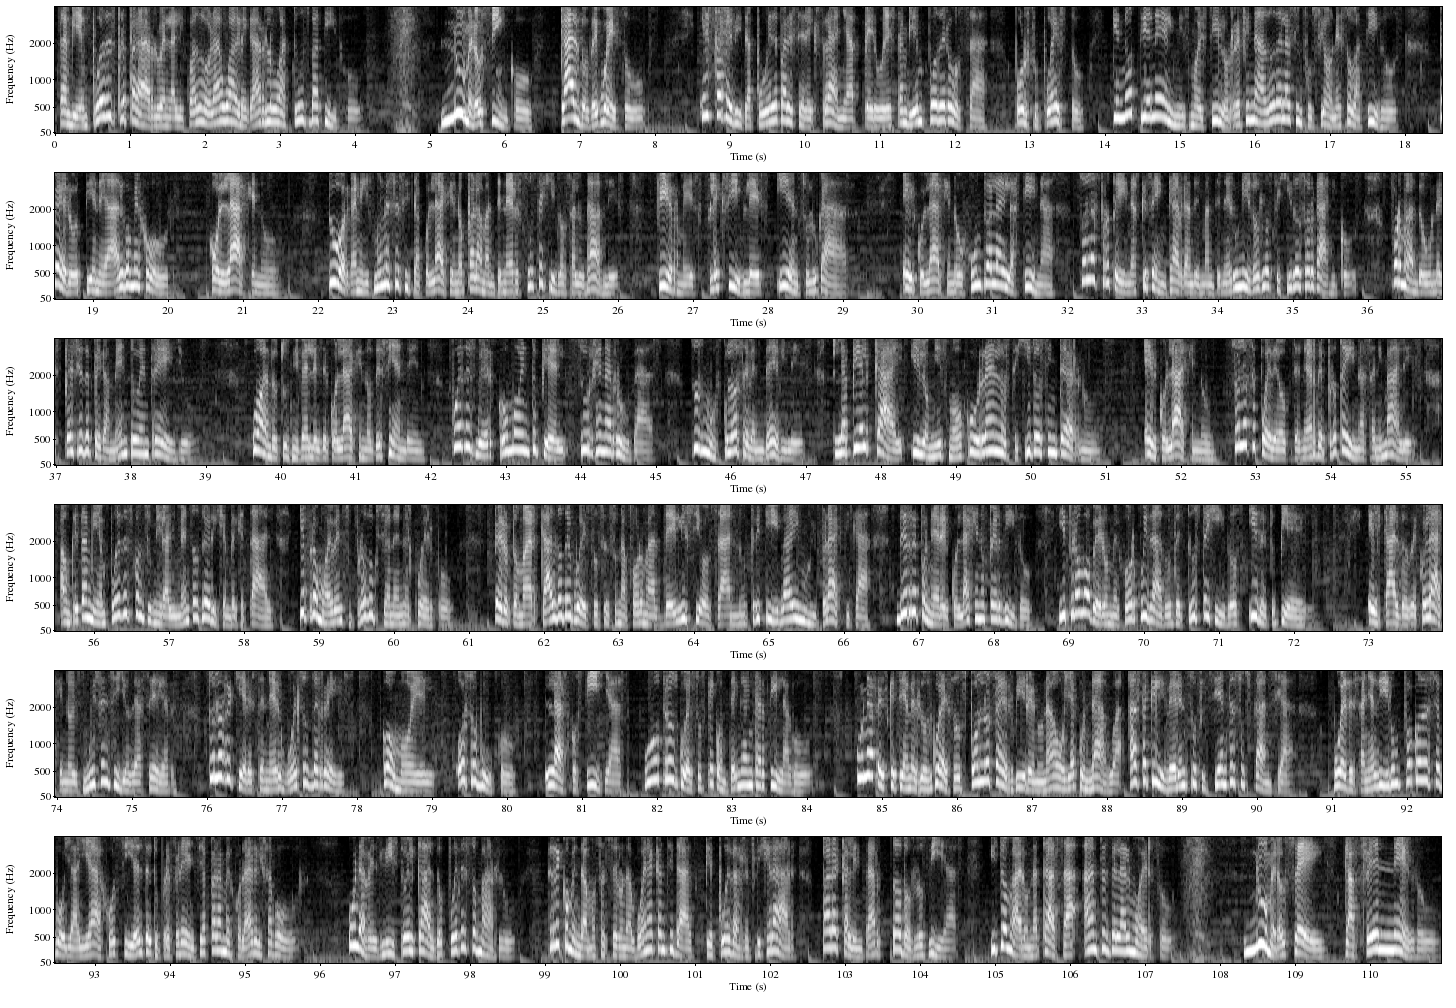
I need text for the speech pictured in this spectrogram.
También puedes prepararlo en la licuadora o agregarlo a tus batidos. Número 5. Caldo de huesos. Esta bebida puede parecer extraña, pero es también poderosa. Por supuesto, que no tiene el mismo estilo refinado de las infusiones o batidos, pero tiene algo mejor, colágeno. Tu organismo necesita colágeno para mantener sus tejidos saludables, firmes, flexibles y en su lugar. El colágeno junto a la elastina son las proteínas que se encargan de mantener unidos los tejidos orgánicos, formando una especie de pegamento entre ellos. Cuando tus niveles de colágeno descienden, puedes ver cómo en tu piel surgen arrugas, tus músculos se ven débiles, la piel cae y lo mismo ocurre en los tejidos internos. El colágeno solo se puede obtener de proteínas animales, aunque también puedes consumir alimentos de origen vegetal que promueven su producción en el cuerpo. Pero tomar caldo de huesos es una forma deliciosa, nutritiva y muy práctica de reponer el colágeno perdido y promover un mejor cuidado de tus tejidos y de tu piel. El caldo de colágeno es muy sencillo de hacer. Solo requieres tener huesos de res, como el osobuco, las costillas u otros huesos que contengan cartílagos. Una vez que tienes los huesos, ponlos a hervir en una olla con agua hasta que liberen suficiente sustancia. Puedes añadir un poco de cebolla y ajo si es de tu preferencia para mejorar el sabor. Una vez listo el caldo, puedes tomarlo. Te recomendamos hacer una buena cantidad que puedas refrigerar para calentar todos los días y tomar una taza antes del almuerzo. Número 6. Café negro.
